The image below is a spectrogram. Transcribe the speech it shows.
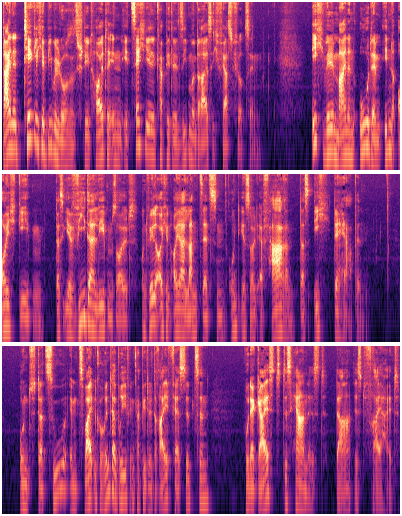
Deine tägliche Bibeldosis steht heute in Ezechiel Kapitel 37, Vers 14. Ich will meinen Odem in euch geben, dass ihr wieder leben sollt, und will euch in euer Land setzen, und ihr sollt erfahren, dass ich der Herr bin. Und dazu im zweiten Korintherbrief in Kapitel 3, Vers 17, wo der Geist des Herrn ist, da ist Freiheit.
